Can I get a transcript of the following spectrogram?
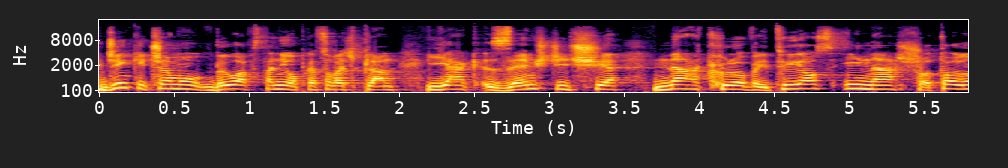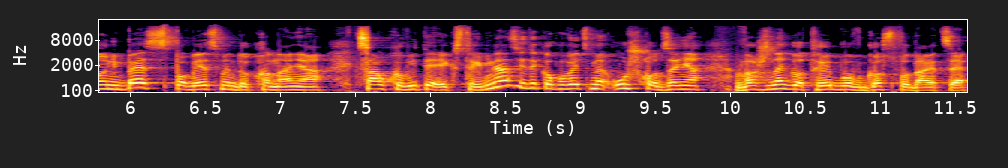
dzięki czemu była w stanie opracować plan, jak zemścić się na królowej Trios i na Shotorun bez powiedzmy dokonania całkowitej eksterminacji, tylko powiedzmy uszkodzenia ważnego trybu w gospodarce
